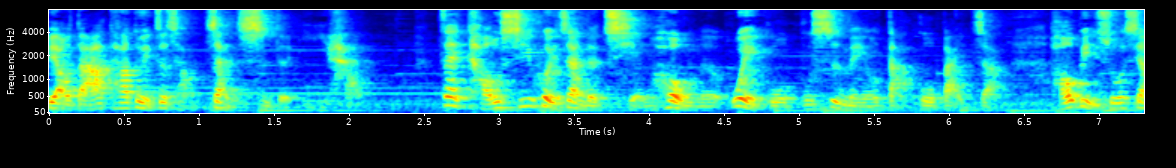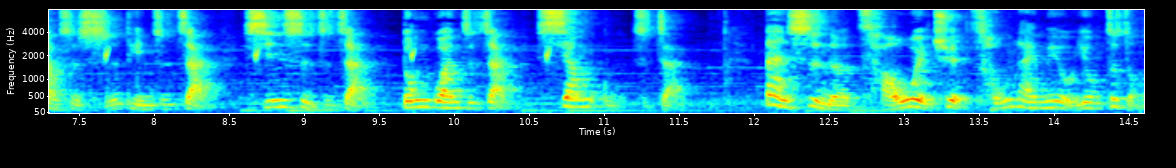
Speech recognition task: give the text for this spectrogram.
表达他对这场战事的遗憾。在桃溪会战的前后呢，魏国不是没有打过败仗，好比说像是石亭之战、新市之战、东关之战、襄谷之战。但是呢，曹魏却从来没有用这种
